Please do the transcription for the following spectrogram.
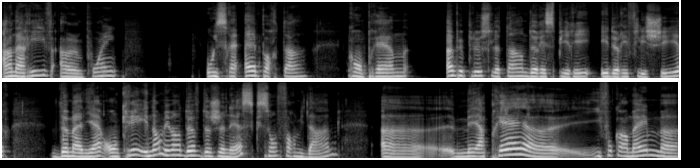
en arrivent à un point où il serait important qu'on prenne un peu plus le temps de respirer et de réfléchir de manière... On crée énormément d'œuvres de jeunesse qui sont formidables, euh, mais après, euh, il faut quand même euh,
